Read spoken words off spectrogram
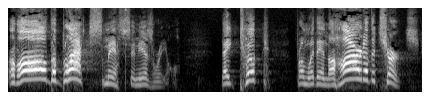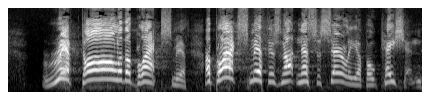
of all the blacksmiths in Israel. They took from within the heart of the church, ripped all of the blacksmith. A blacksmith is not necessarily a vocation,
